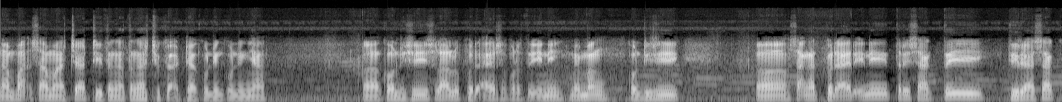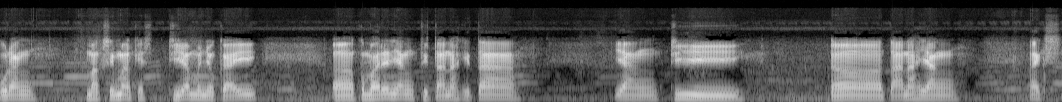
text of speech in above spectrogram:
nampak sama aja di tengah-tengah juga ada kuning-kuningnya. Uh, kondisi selalu berair seperti ini. Memang kondisi uh, sangat berair ini Trisakti dirasa kurang maksimal guys. Dia menyukai uh, kemarin yang di tanah kita yang di tanah yang X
